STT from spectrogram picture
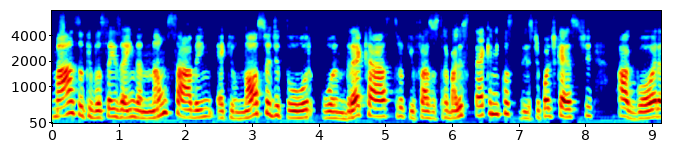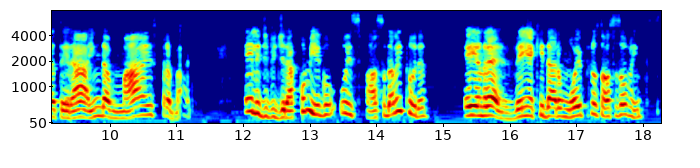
Mas o que vocês ainda não sabem é que o nosso editor, o André Castro, que faz os trabalhos técnicos deste podcast, agora terá ainda mais trabalho. Ele dividirá comigo o espaço da leitura. Ei, André, vem aqui dar um oi para os nossos ouvintes.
